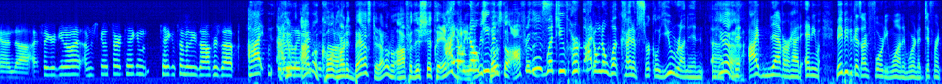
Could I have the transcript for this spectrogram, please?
and uh, I figured, you know what, I'm just gonna start taking taking some of these offers up. I, Get I a Dude, really I'm nice a cold-hearted bastard. I don't offer this shit to anybody. I don't know Are we even supposed to offer this? What you've heard, I don't know what kind of circle you run in. Uh, Yeah. I've never had anyone. Maybe because I'm 41 and we're in a different.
